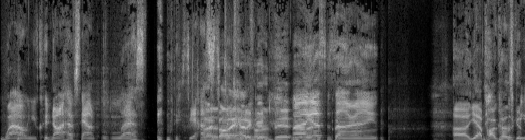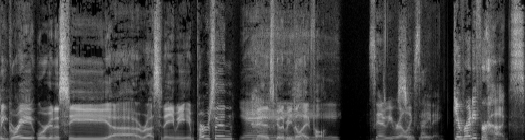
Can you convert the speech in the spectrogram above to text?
wow. You could not have sounded less enthusiastic. I thought I had a good fun. bit. and Ah, then I- yes, it's all right. Uh, yeah, PodCon's going to be great. We're going to see uh, Russ and Amy in person, Yay. and it's going to be delightful. It's going to be real So good. exciting. Get ready for hugs.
